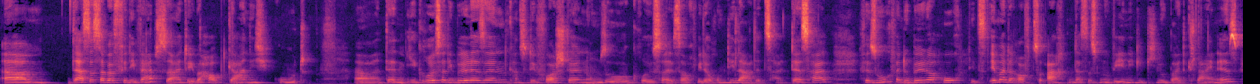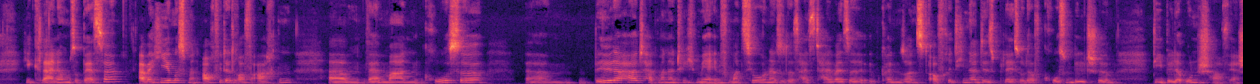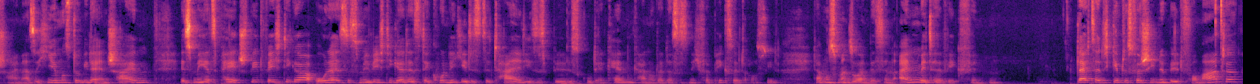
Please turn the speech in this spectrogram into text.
Ähm, das ist aber für die Webseite überhaupt gar nicht gut. Äh, denn je größer die Bilder sind, kannst du dir vorstellen, umso größer ist auch wiederum die Ladezeit. Deshalb versuch, wenn du Bilder hochlädst, immer darauf zu achten, dass es nur wenige Kilobyte klein ist. Je kleiner, umso besser. Aber hier muss man auch wieder darauf achten, ähm, wenn man große ähm, Bilder hat, hat man natürlich mehr Informationen. Also das heißt, teilweise können sonst auf Retina-Displays oder auf großen Bildschirmen die Bilder unscharf erscheinen. Also hier musst du wieder entscheiden, ist mir jetzt PageSpeed wichtiger oder ist es mir wichtiger, dass der Kunde jedes Detail dieses Bildes gut erkennen kann oder dass es nicht verpixelt aussieht. Da muss man so ein bisschen einen Mittelweg finden. Gleichzeitig gibt es verschiedene Bildformate.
